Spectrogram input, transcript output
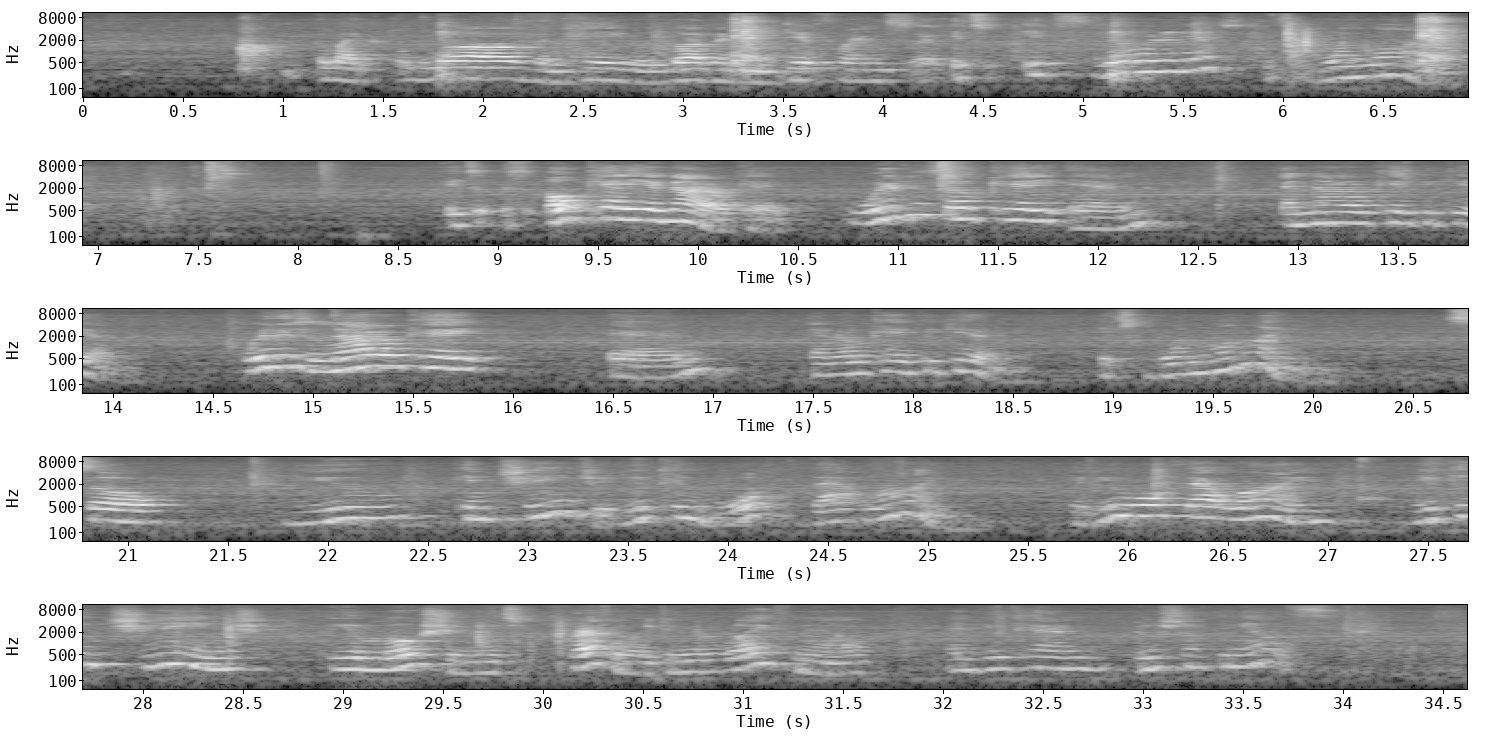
like love and hate or love and indifference, uh, it's, it's, you know what it is? It's one line. It's, it's okay and not okay. Where does okay end and not okay begin? Where does not okay end and okay begin? It's one line. So you can change it. You can walk that line. If you walk that line, you can change the emotion that's prevalent in your life now, and you can do something else.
